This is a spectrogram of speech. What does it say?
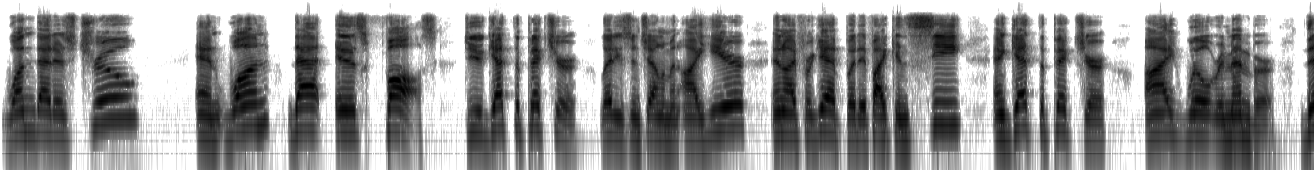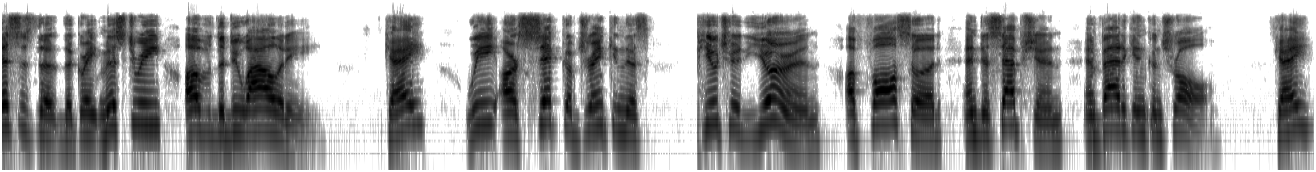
one that is true and one that is false. Do you get the picture, ladies and gentlemen? I hear and I forget, but if I can see and get the picture, I will remember. This is the, the great mystery of the duality. Okay? We are sick of drinking this putrid urine of falsehood and deception and Vatican control. Okay?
